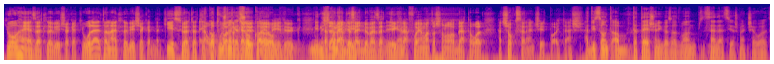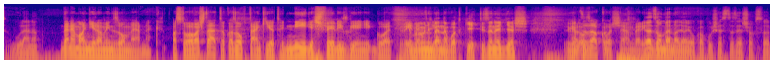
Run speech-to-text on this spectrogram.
Jól helyezett lövéseket, jól eltalált lövéseket, de készültetlen, ott kapusnak voltak előtte sokkal a jobb, védők. mint és a nem egy az korábbi- egybe vezették Igen. rá folyamatosan a labdát, ahol hát sok szerencsét pajtás. Hát viszont a, te teljesen igazad van, szenzációs meccse volt Gulának. De nem annyira, mint Zommernek. Azt olvastátok? Az optán kijött, hogy négy és fél XG gólt védett Mondjuk benne volt két 11-es. Igen, Hát az akkor sem emberi. Ja, Zomber nagyon jó kapus, ezt azért sokszor.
